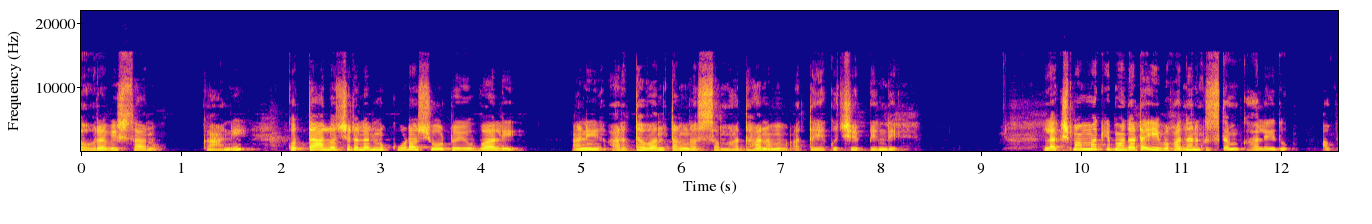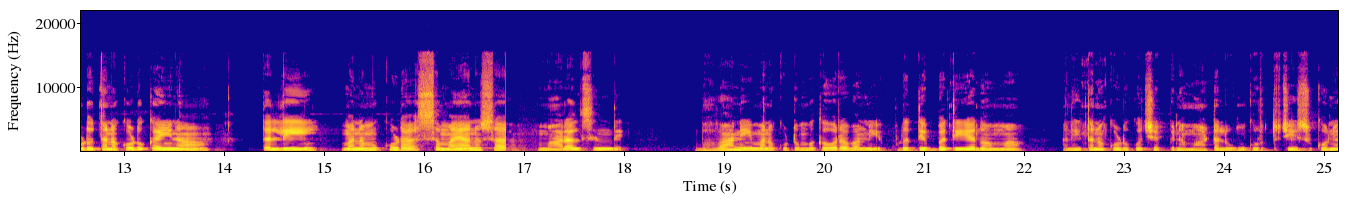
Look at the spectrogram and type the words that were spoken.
గౌరవిస్తాను. కానీ కొత్త ఆలోచనలను కూడా చోటు ఇవ్వాలి అని అర్థవంతంగా సమాధానం అత్తయ్యకు చెప్పింది. లక్ష్మమ్మకి మొదట ఈ వాదనకు సిద్ధం కాలేదు. అప్పుడు తన కొడుకైన తల్లి మనము కూడా సమయానుసారం మారాల్సిందే. భవానీ మన కుటుంబ గౌరవాన్ని ఎప్పుడూ దెబ్బతీయదు అమ్మా అని తన కొడుకు చెప్పిన మాటలు గుర్తు చేసుకొని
